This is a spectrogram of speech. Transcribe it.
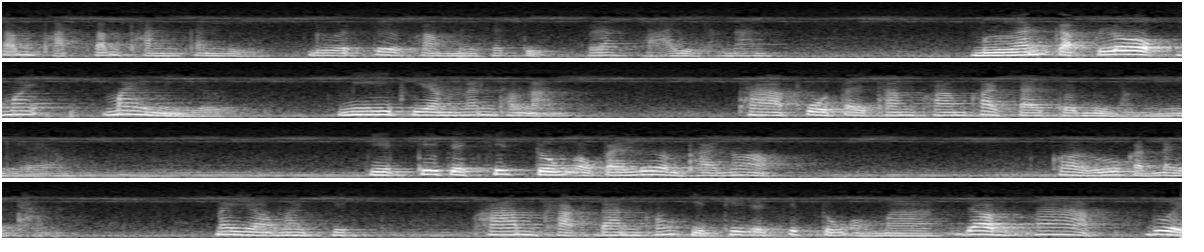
สัมผัสสัมพันธ์กันอยู่ด้วยด้วยความมีสติรักษาอยู่เท่านั้น เหมือนกับโลกไม่ไม่มีเลย มีเพียงนั้นเท่านั้น ถ้าผู้ใดทำความเข้าใจตนอยู่อย่างนี้แล้ว จิตที่จะคิดปรุงออกไปเรื่องภายนอก ก็รู้กันได้ทันไม่ยอมให้คิด ความผลักดันของจิตที่จะคิดตรงออกมา ย่อมทราบด้วย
